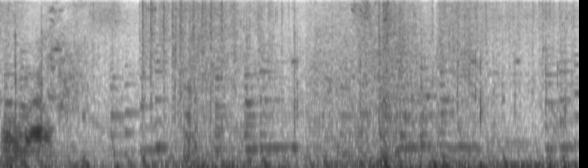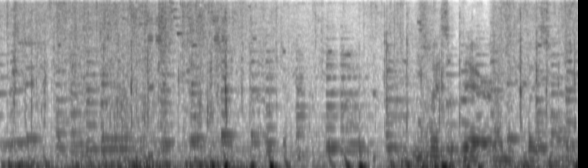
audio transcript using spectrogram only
Oh wow. Plays it there, I'm gonna place one.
